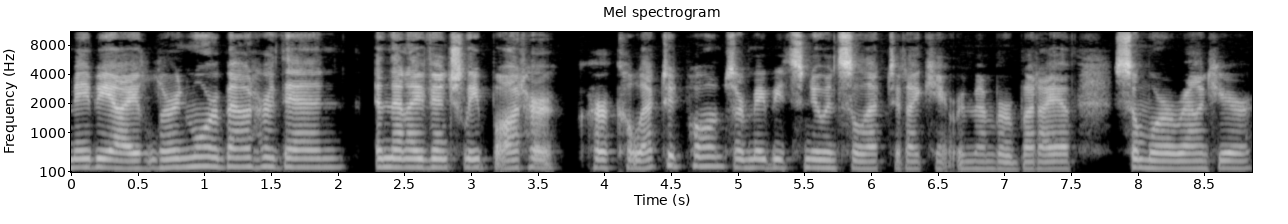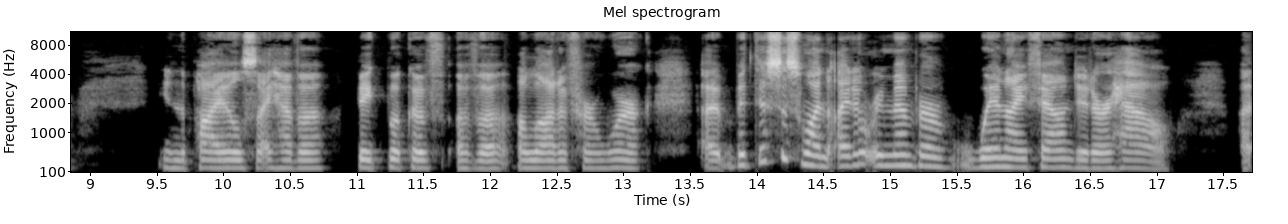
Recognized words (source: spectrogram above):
maybe I learned more about her then. And then I eventually bought her, her collected poems, or maybe it's new and selected. I can't remember, but I have somewhere around here in the piles. I have a big book of, of a, a lot of her work. Uh, but this is one I don't remember when I found it or how. Uh,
